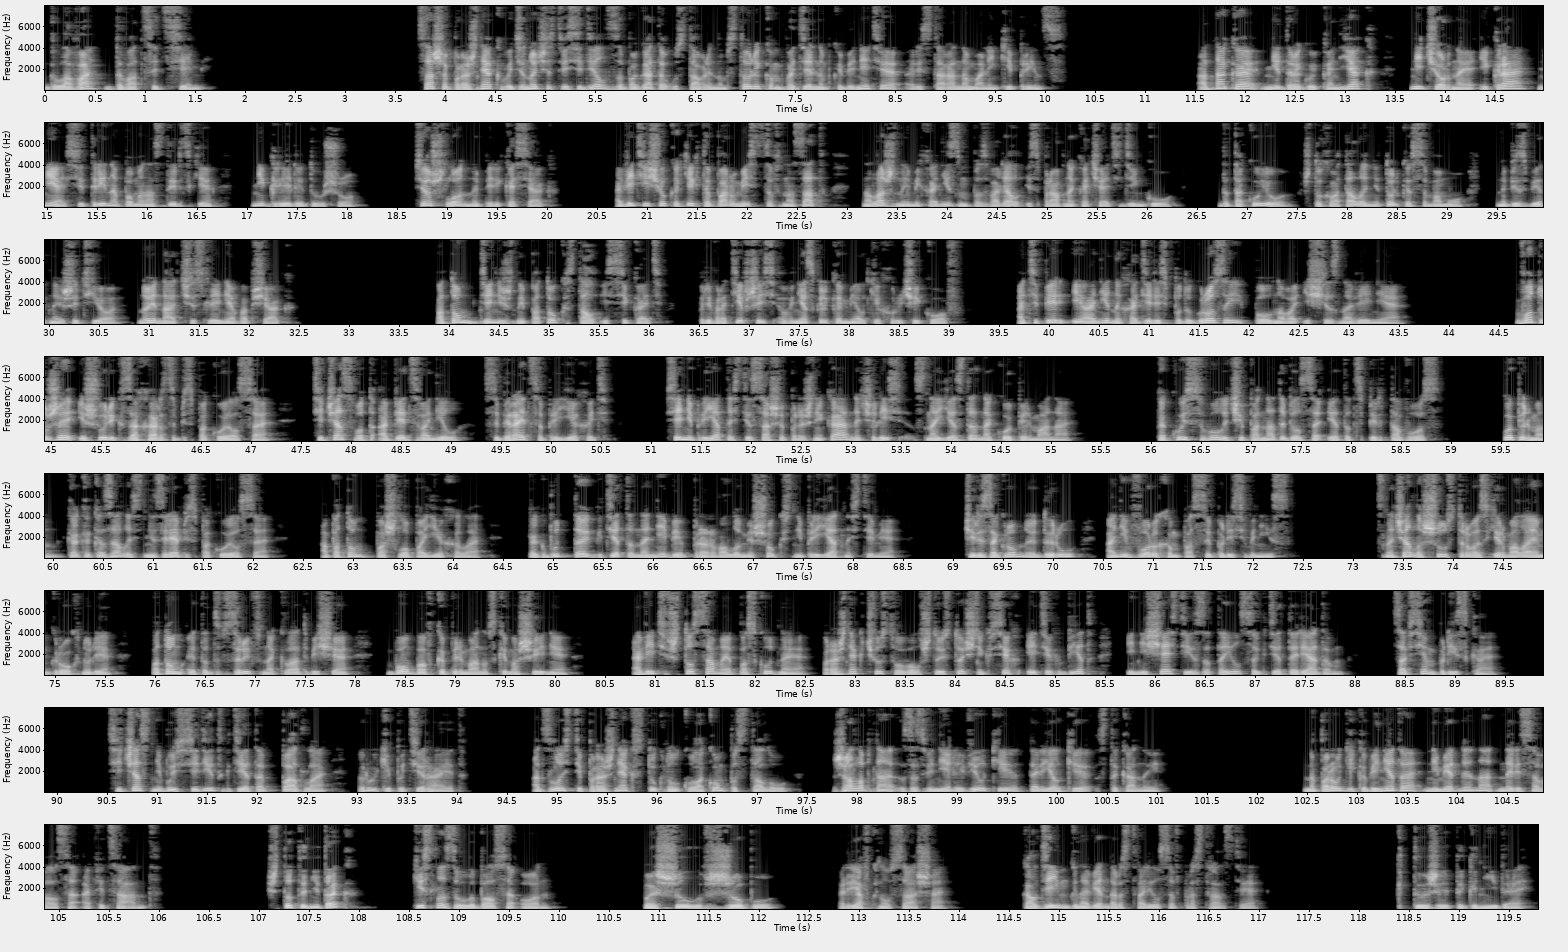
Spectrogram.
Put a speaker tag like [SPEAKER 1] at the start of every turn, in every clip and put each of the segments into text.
[SPEAKER 1] Глава 27 Саша Порожняк в одиночестве сидел за богато уставленным столиком в отдельном кабинете ресторана «Маленький принц». Однако ни дорогой коньяк, ни черная икра, ни осетрина по-монастырски не грели душу. Все шло наперекосяк. А ведь еще каких-то пару месяцев назад налаженный механизм позволял исправно качать деньгу, да такую, что хватало не только самому на безбедное житье, но и на отчисления в общак. Потом денежный поток стал иссякать, превратившись в несколько мелких ручейков. А теперь и они находились под угрозой полного исчезновения. Вот уже и Шурик Захар забеспокоился. Сейчас вот опять звонил, собирается приехать. Все неприятности Саши Порожняка начались с наезда на Копельмана. Какой сволочи понадобился этот спиртовоз? Копельман, как оказалось, не зря беспокоился, а потом пошло-поехало, как будто где-то на небе прорвало мешок с неприятностями. Через огромную дыру они ворохом посыпались вниз. Сначала Шустрого с Ермолаем грохнули, потом этот взрыв на кладбище, бомба в капельмановской машине. А ведь, что самое паскудное, Порожняк чувствовал, что источник всех этих бед и несчастий затаился где-то рядом, совсем близко. Сейчас, небось, сидит где-то, падла, руки потирает. От злости порожняк стукнул кулаком по столу. Жалобно зазвенели вилки, тарелки, стаканы. На пороге кабинета немедленно нарисовался официант. «Что-то не так?» — кисло заулыбался он. «Пошел в жопу!» — рявкнул Саша. Колдей мгновенно растворился в пространстве. Кто же это гнида?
